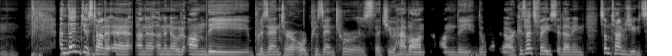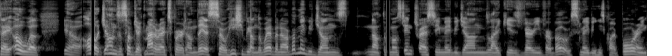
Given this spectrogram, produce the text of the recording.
Mm-hmm. And then just on a, uh, on a on a note on the presenter or presenters that you have on on the the webinar, because let's face it, I mean, sometimes you could say, oh well, you know, oh John's a subject matter expert on this, so he should be on the webinar. But maybe John's not the most interesting. Maybe John like is very verbose. Maybe he's quite boring.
